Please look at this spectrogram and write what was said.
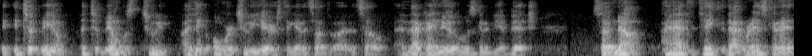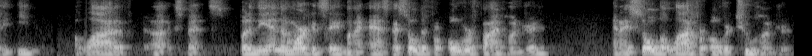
It, it, took me it took me almost two, I think over two years to get it subdivided. So and that guy knew it was going to be a bitch. So no, I had to take that risk, and I had to eat a lot of uh, expense. But in the end, the market saved my ass. I sold it for over 500 and I sold a lot for over 200.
